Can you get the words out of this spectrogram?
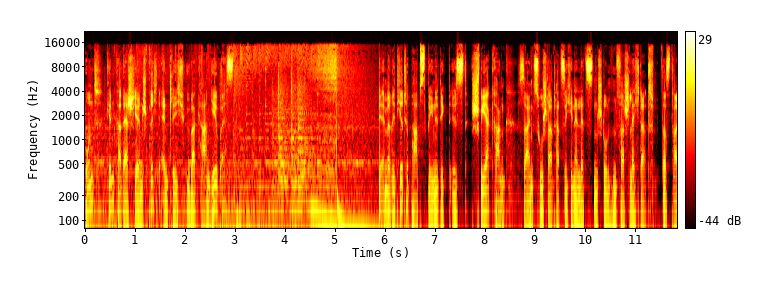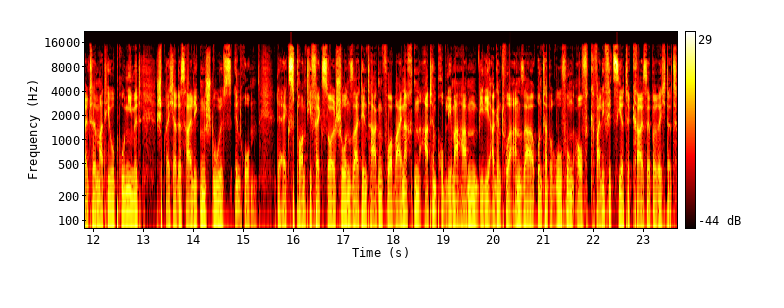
Und Kim Kardashian spricht endlich über Kanye West. Der emeritierte Papst Benedikt ist schwer krank. Sein Zustand hat sich in den letzten Stunden verschlechtert. Das teilte Matteo Bruni mit, Sprecher des Heiligen Stuhls in Rom. Der Ex-Pontifex soll schon seit den Tagen vor Weihnachten Atemprobleme haben, wie die Agentur ANSA unter Berufung auf qualifizierte Kreise berichtet.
